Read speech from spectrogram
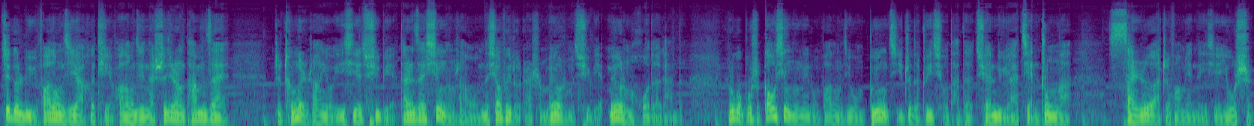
这个铝发动机啊和铁发动机呢，实际上他们在。这成本上有一些区别，但是在性能上，我们的消费者这儿是没有什么区别，没有什么获得感的。如果不是高性能那种发动机，我们不用极致的追求它的全铝啊、减重啊、散热啊这方面的一些优势。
